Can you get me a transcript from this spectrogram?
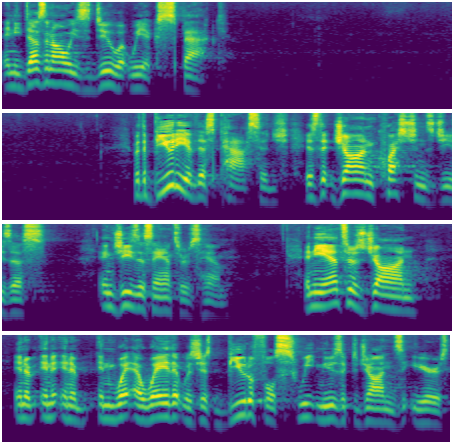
and he doesn't always do what we expect. But the beauty of this passage is that John questions Jesus, and Jesus answers him. And he answers John in a, in, a, in, a, in a way that was just beautiful, sweet music to John's ears.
